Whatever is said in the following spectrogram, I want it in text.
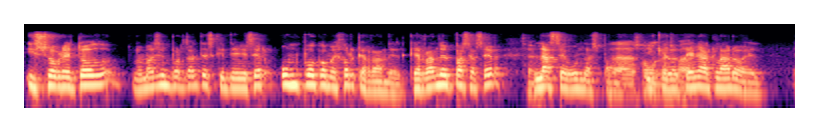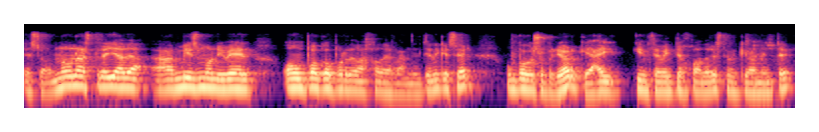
y sobre todo, lo más importante es que tiene que ser un poco mejor que Randall, que Randall pase a ser la segunda espada y que lo tenga claro él. Eso, no una estrella al mismo nivel o un poco por debajo de Randall, tiene que ser un poco superior, que hay 15, 20 jugadores tranquilamente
